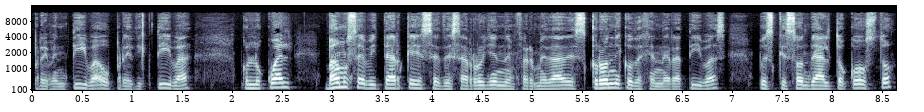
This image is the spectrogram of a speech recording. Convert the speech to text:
preventiva o predictiva, con lo cual vamos a evitar que se desarrollen enfermedades crónico-degenerativas, pues que son de alto costo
